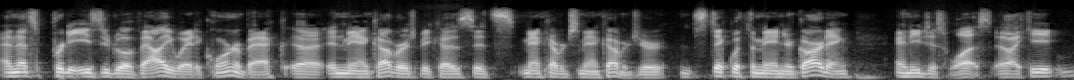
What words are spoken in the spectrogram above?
and that's pretty easy to evaluate a cornerback uh, in man coverage because it's man coverage to man coverage. You stick with the man you're guarding, and he just was like he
